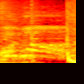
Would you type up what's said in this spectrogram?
Come on.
